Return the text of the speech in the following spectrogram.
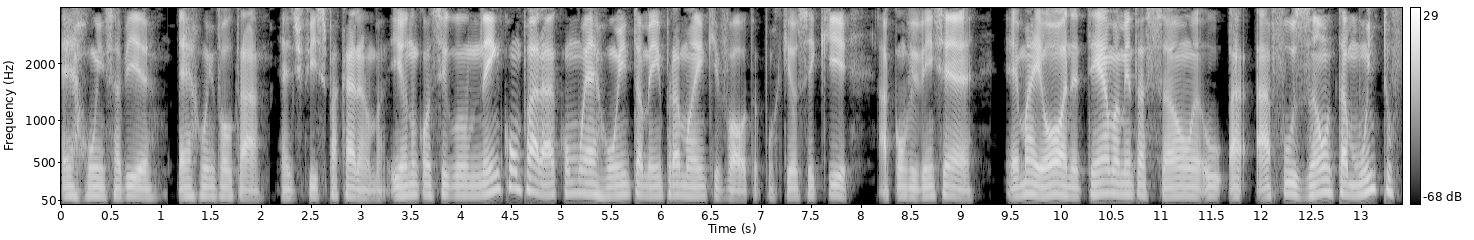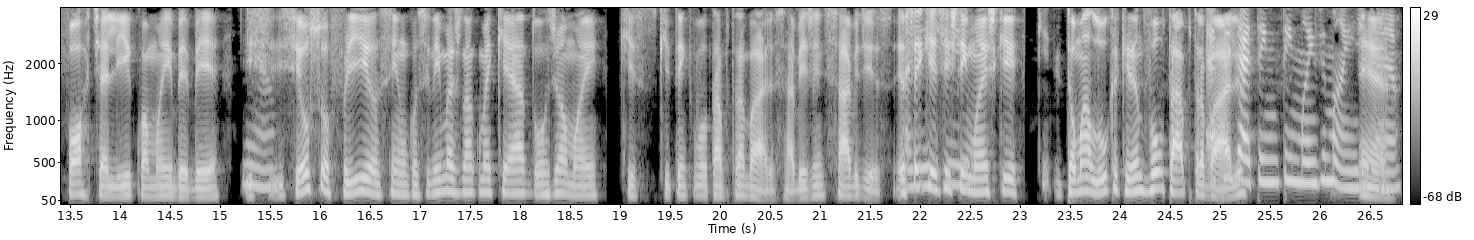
é ruim, sabia? É ruim voltar. É difícil pra caramba. E eu não consigo nem comparar como é ruim também pra mãe que volta, porque eu sei que a convivência é, é maior, né? Tem a amamentação, o, a, a, fusão tá muito forte ali com a mãe e bebê. É. E, se, se, eu sofri, assim, não consigo nem imaginar como é que é a dor de uma mãe que, que tem que voltar pro trabalho, sabe? E a gente sabe disso. Eu a sei gente... que existem mães que estão que... malucas querendo voltar pro trabalho. É, pois é, tem, tem mães e mães, é. né?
